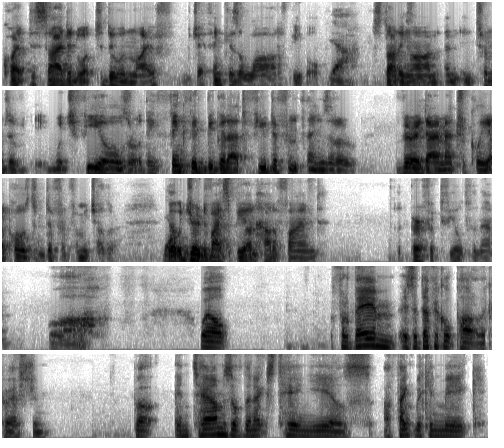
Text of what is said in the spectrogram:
quite decided what to do in life, which I think is a lot of people. Yeah. Starting on, and in terms of which fields, or they think they'd be good at a few different things that are very diametrically opposed and different from each other. Yeah. What would your advice be on how to find the perfect field for them? Well, for them is a difficult part of the question but in terms of the next 10 years, I think we can make,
